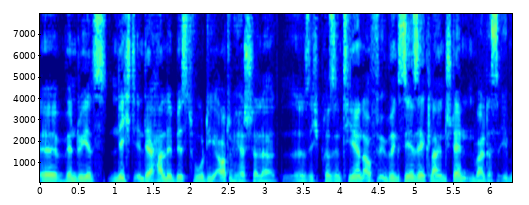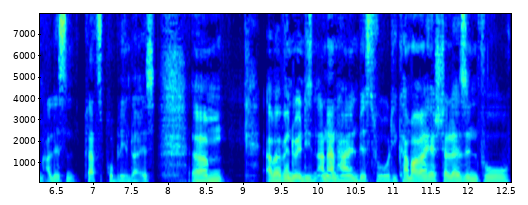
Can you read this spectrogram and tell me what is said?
äh, wenn du jetzt nicht in der Halle bist, wo die Autohersteller sich präsentieren, auf übrigens sehr, sehr kleinen Ständen, weil das eben alles ein Platzproblem da ist. Ähm, aber wenn du in diesen anderen Hallen bist, wo die Kamerahersteller sind, wo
